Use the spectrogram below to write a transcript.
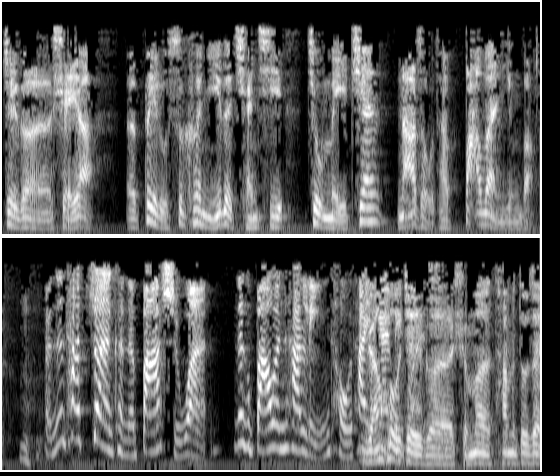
这个谁呀？呃，贝鲁斯科尼的前妻就每天拿走他八万英镑。反正他赚可能八十万，那个八万他零头，他然后这个什么，他们都在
